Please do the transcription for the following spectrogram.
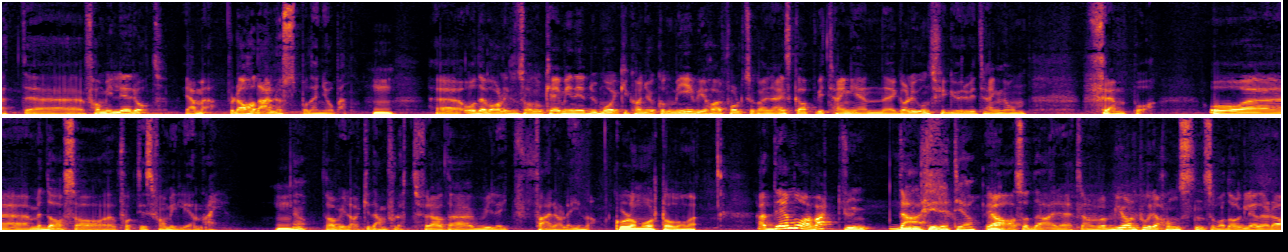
et uh, familieråd hjemme, for da hadde jeg lyst på den jobben. Eh, og det var liksom sånn Ok, Mini, du må ikke kan økonomi. Vi har folk som kan regnskap. Vi trenger en gallionsfigur. Vi trenger noen frempå. Og, men da sa faktisk familien nei. Ja. Da ville ikke de flytte, for at jeg ville ikke fære alene. Hvordan årstall var det? Ja, det må ha vært rundt der. 04-tida. Ja, altså der et eller annet. Bjørn Tore Hansen som var dagleder da,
